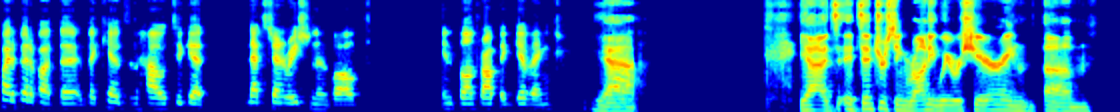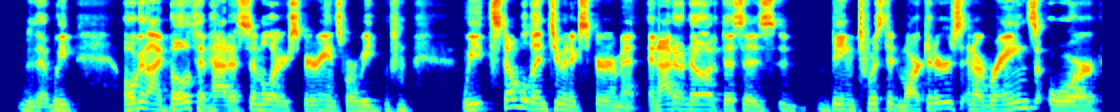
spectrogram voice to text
quite a bit about the the kids and how to get next generation involved in philanthropic giving. Yeah. Yeah, it's it's interesting, Ronnie. We were sharing um, that we, Olga and I both have had a similar experience where we we stumbled into an experiment, and I don't know if this is being twisted marketers in our brains or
